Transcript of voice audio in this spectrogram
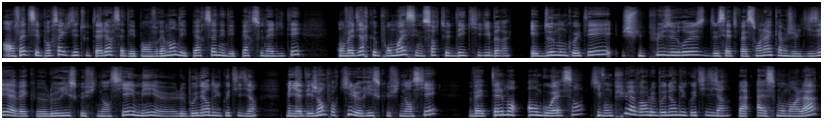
en fait, c'est pour ça que je disais tout à l'heure, ça dépend vraiment des personnes et des personnalités. On va dire que pour moi, c'est une sorte d'équilibre. Et de mon côté, je suis plus heureuse de cette façon-là, comme je le disais, avec euh, le risque financier, mais euh, le bonheur du quotidien. Mais il y a des gens pour qui le risque financier, va être tellement angoissant qu'ils vont plus avoir le bonheur du quotidien. Bah, à ce moment-là,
